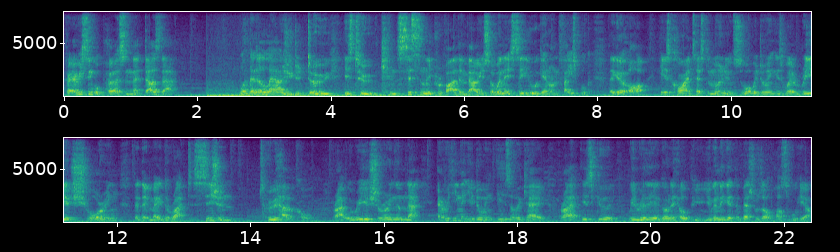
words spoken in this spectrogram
for every single person that does that, what that allows you to do is to consistently provide them value. So when they see you again on Facebook, they go, oh, here's client testimonials. So what we're doing is we're reassuring that they've made the right decision to have a call, right? We're reassuring them that everything that you're doing is okay, right? It's good. We really are going to help you. You're going to get the best result possible here.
